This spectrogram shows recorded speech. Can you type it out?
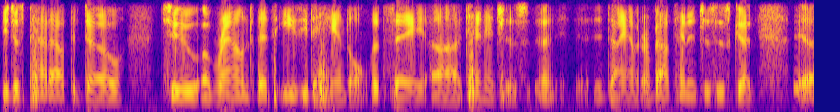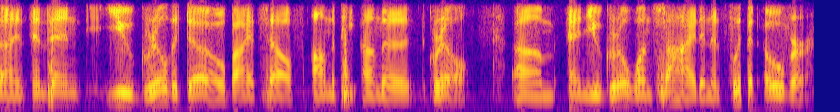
You just pat out the dough to a round that's easy to handle. Let's say uh, 10 inches uh, diameter, about 10 inches is good, uh, and, and then you grill the dough by itself on the pe- on the grill, um, and you grill one side and then flip it over,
